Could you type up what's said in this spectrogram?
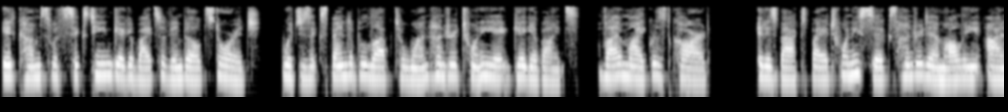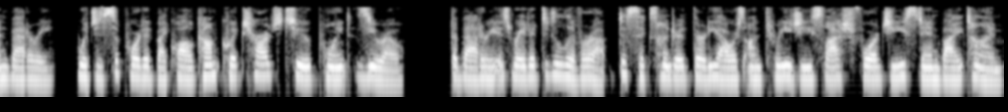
It comes with 16 GB of inbuilt storage, which is expendable up to 128 GB via microSD card. It is backed by a 2600 mAh Li-ion battery, which is supported by Qualcomm Quick Charge 2.0. The battery is rated to deliver up to 630 hours on 3G/4G standby time.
